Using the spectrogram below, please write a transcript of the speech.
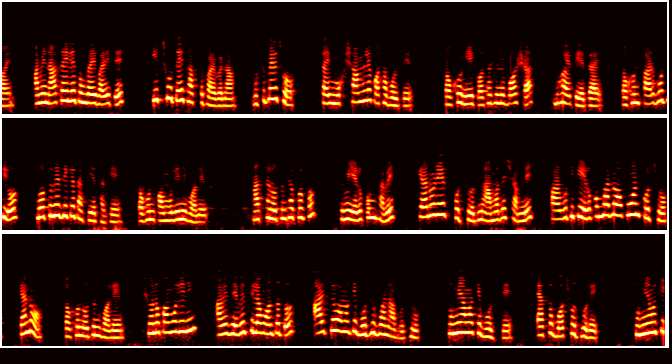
নয়। আমি না চাইলে তোমরা এই বাড়িতে কিছুতেই থাকতে পারবে না। বুঝতে পেরেছ? তাই মুখ সামলে কথা বলবে। তখন এই কথা শুনে বর্ষা ভয় পেয়ে যায়। তখন পার্বতীও নতুনের দিকে তাকিয়ে থাকে। তখন কমলিনী বলে আচ্ছা নতুন ঠাকুরপো, তুমি এরকম ভাবে কেন রিয়েক্ট করছ? তুমি আমাদের সামনে পার্বতীকে এরকম ভাবে অপমান করছ কেন? তখন নতুন বলে, শোনো কমলিনী, আমি ভেবেছিলাম অন্তত আর কেউ আমাকে বুঝুক বা না বুঝুক, তুমি আমাকে বুঝবে এত বছর ধরে। তুমি আমাকে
